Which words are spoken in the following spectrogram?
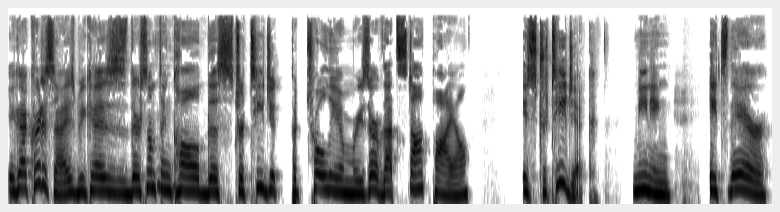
You got criticized because there's something called the Strategic Petroleum Reserve. That stockpile is strategic, meaning it's there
